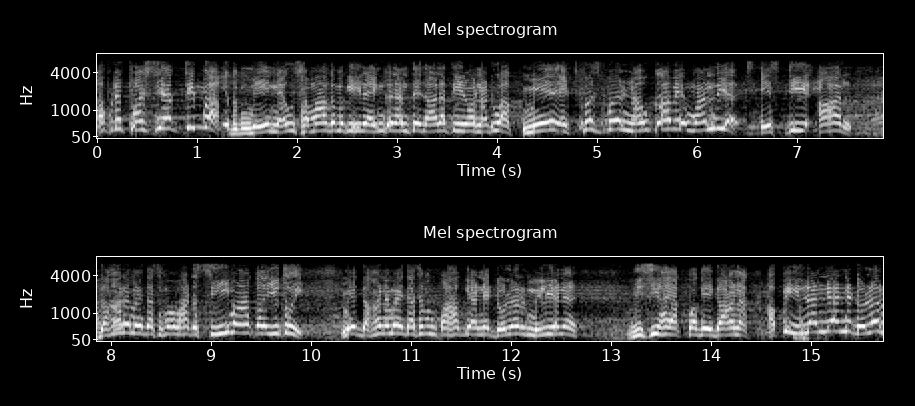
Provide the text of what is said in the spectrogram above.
අපිට ප්‍රශ්නයක් තිබ්බා. මේ නැව් සමාගම ගිහිලා එංගලන්තේ දාලා තියෙනවා නඩුවක්. මේ එක්ස්ප්‍රස් පර්ල් නෞකාවේ වන්දිය SDR 19.8 සීමා කළ යුතුයි. මේ 19.5 කියන්නේ ඩොලර් මිලියන විසිහයක් වගේ ගානක් අපි ඉල්ලන්න යන්න ඩොලර්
